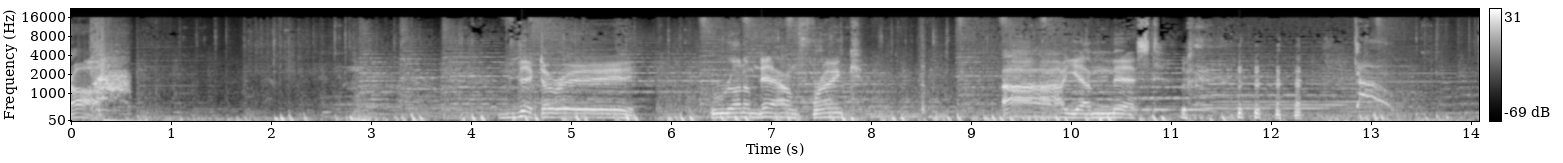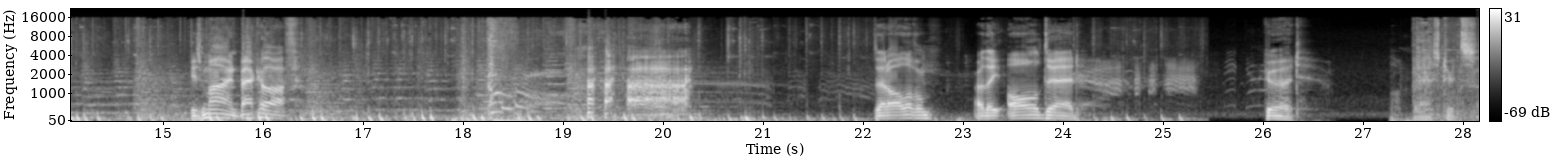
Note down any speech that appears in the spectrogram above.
Draw. Victory! Run him down, Frank. Ah, you missed. Go! He's mine. Back off. Is that all of them? Are they all dead? Good. Little bastards.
